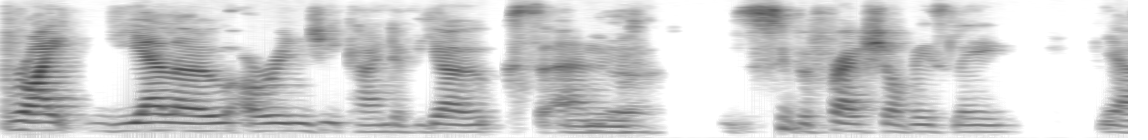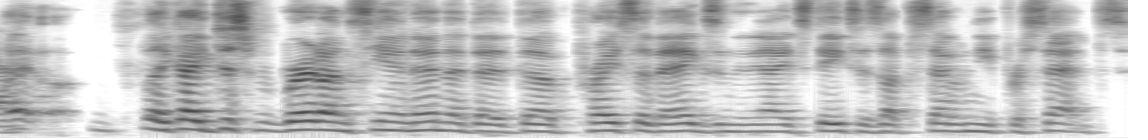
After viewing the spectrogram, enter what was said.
Bright yellow, orangey kind of yolks and yeah. super fresh, obviously. Yeah. I, like I just read on CNN that the, the price of eggs in the United States is up 70%.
